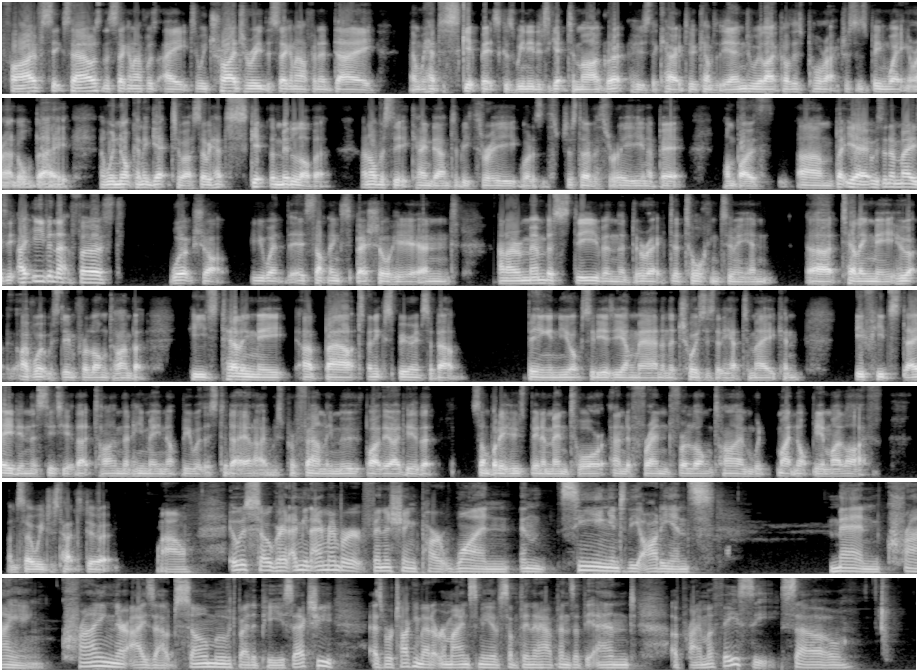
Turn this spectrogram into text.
five, six hours, and the second half was eight. We tried to read the second half in a day and we had to skip bits because we needed to get to Margaret, who's the character who comes at the end. We're like, oh, this poor actress has been waiting around all day and we're not going to get to her. So we had to skip the middle of it. And obviously it came down to be three, what is it, just over three in a bit on both. Um, but yeah, it was an amazing, I, even that first workshop. You went, there's something special here, and and I remember Stephen, the director, talking to me and uh, telling me, who I've worked with Stephen for a long time, but he's telling me about an experience about being in New York City as a young man and the choices that he had to make. And if he'd stayed in the city at that time, then he may not be with us today. And I was profoundly moved by the idea that somebody who's been a mentor and a friend for a long time would might not be in my life. And so we just had to do it. Wow. It was so great. I mean, I remember finishing part one and seeing into the audience men crying, crying their eyes out, so moved by the piece. Actually, as we're talking about it, reminds me of something that happens at the end of Prima Facie. So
